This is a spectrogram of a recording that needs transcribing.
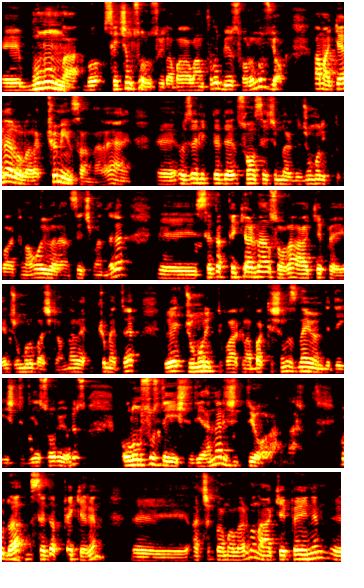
e, bununla bu seçim sorusuyla bağlantılı bir sorumuz yok. Ama genel olarak tüm insanlara yani e, özellikle de son seçimlerde Cumhur İttifakı'na oy veren seçmenlere e, Sedat Peker'den sonra AKP'ye, Cumhurbaşkanı'na ve hükümete ve Cumhur İttifakı'na bakışınız ne yönde değişti diye soruyoruz. Olumsuz değişti diyenler ciddi oranlar. Bu da Sedat Peker'in e, açıklamalarının AKP'nin e,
